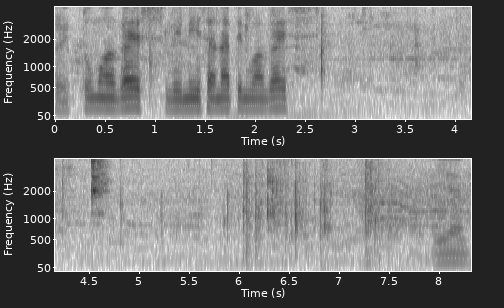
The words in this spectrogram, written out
So ito mga guys, linisan natin mga guys. Ayan.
